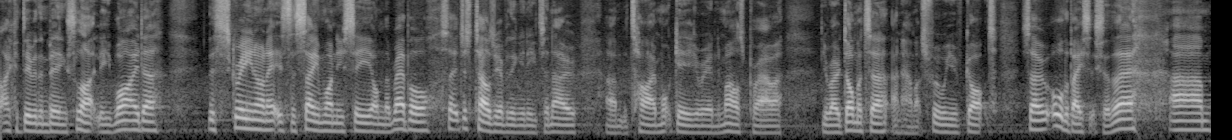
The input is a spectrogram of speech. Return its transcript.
I could do with them being slightly wider. The screen on it is the same one you see on the Rebel, so it just tells you everything you need to know, um, the time, what gear you're in, the miles per hour, your odometer and how much fuel you've got. So all the basics are there. Um,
